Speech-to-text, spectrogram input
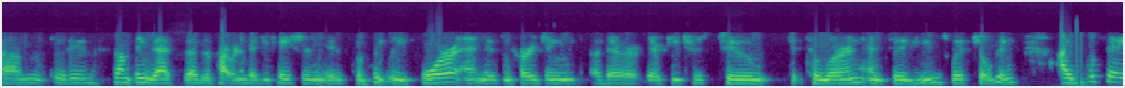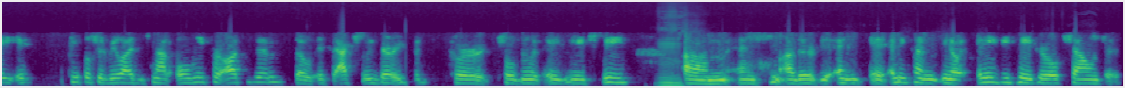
Um, it is something that the Department of Education is completely for and is encouraging their their teachers to, to to learn and to use with children. I will say it, people should realize it's not only for autism, so it's actually very good for children with ADHD Mm. um, and some other and any kind you know any behavioral challenges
